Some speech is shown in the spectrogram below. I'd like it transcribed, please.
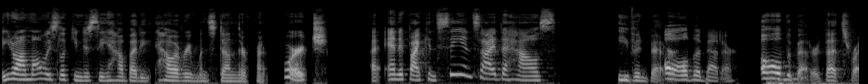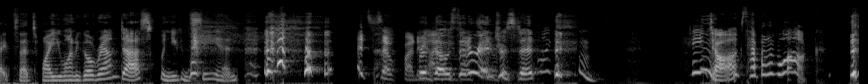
you know, I'm always looking to see how buddy how everyone's done their front porch, uh, and if I can see inside the house, even better. All the better. All the better. That's right. So that's why you want to go around dusk when you can see in. It's so funny. For I those do that are too. interested, Hey, dogs, having a walk.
